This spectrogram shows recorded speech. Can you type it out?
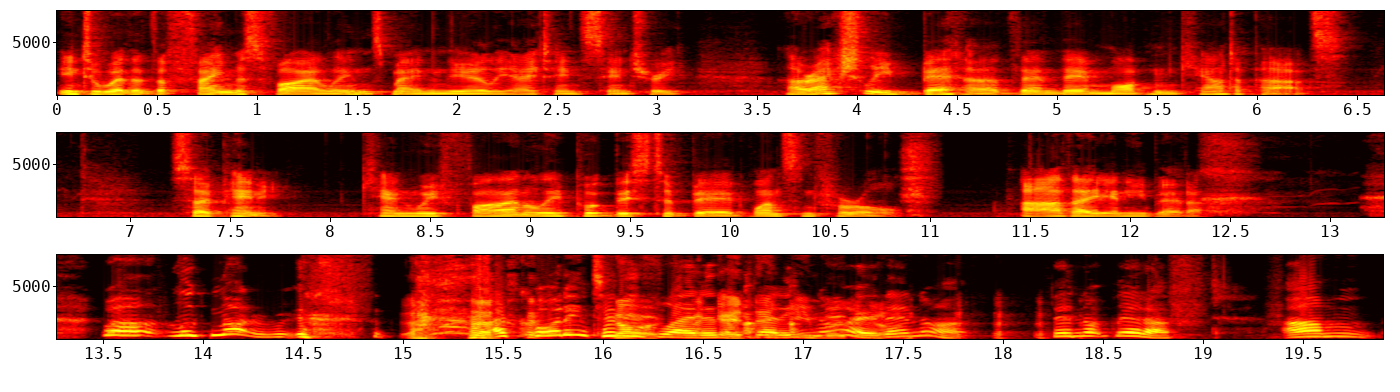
into whether the famous violins made in the early 18th century are actually better than their modern counterparts. So, Penny, can we finally put this to bed once and for all? Are they any better? Well, look, not according to No, this latest okay, study. No, they're on. not. They're not better. Um,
